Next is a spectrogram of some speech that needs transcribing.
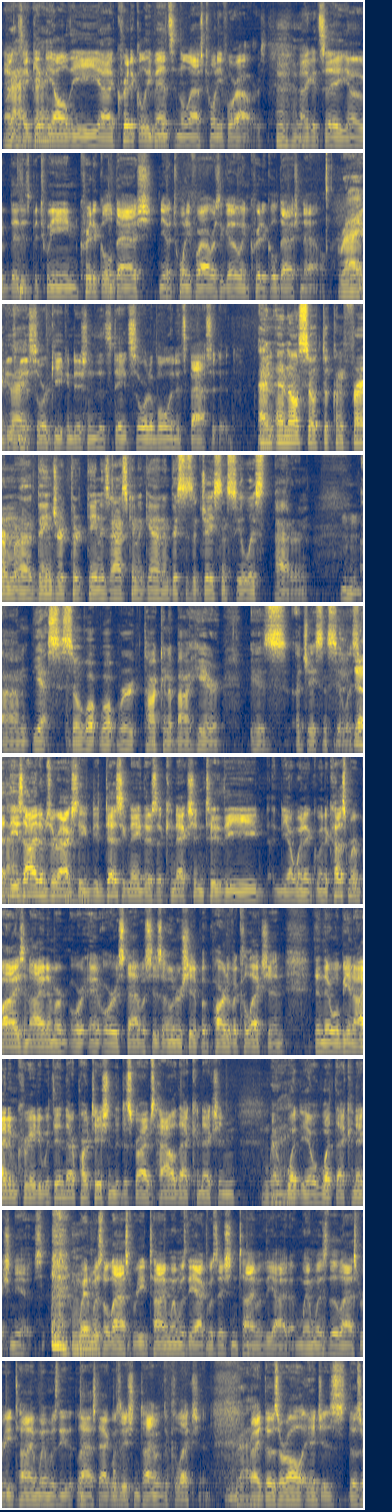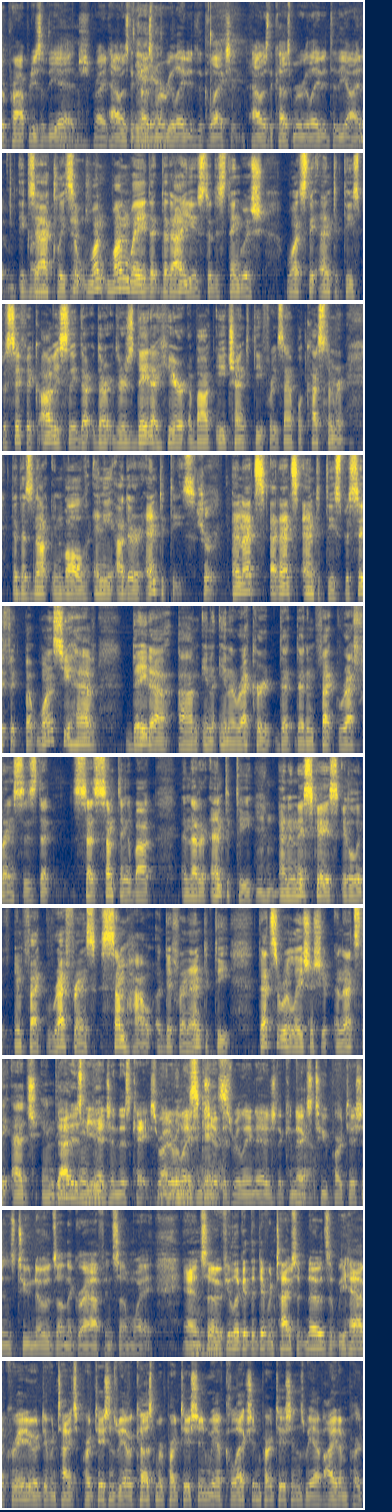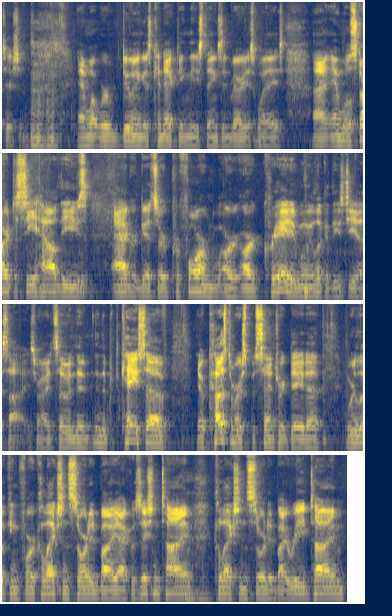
I right, could say, give right. me all the uh, critical events in the last 24 hours. Mm-hmm. I could say, you know, that is between critical dash, you know, 24 hours ago and critical dash now. Right. That gives right. me a sort key condition that's date sortable and it's faceted. And, and also to confirm, uh, Danger 13 is asking again, and this is adjacency list pattern. Mm-hmm. Um, yes, so what, what we're talking about here is adjacency list. Yeah, pattern. these items are actually mm-hmm. designated. There's a connection to the you know when a when a customer buys an item or, or or establishes ownership of part of a collection, then there will be an item created within their partition that describes how that connection right. and what you know what that connection is. when was the last read time? When was the acquisition time of the item? When was the last read time? When was the last acquisition time of the collection? Right. right? Those are all edges. Those are properties of the edge. Right. How is the yeah, customer yeah. related to the collection? How is the customer related to the item? Exactly. Right? So yes. one one way that, that I use to distinguish what's the entity specific? Obviously there, there, there's data here about each entity for example customer that does not involve any other entities. Sure. And that's and that's entity specific. But once you have data um, in, in a record that, that in fact references that says something about another entity mm-hmm. and in this case it'll in fact reference somehow a different entity that's a relationship and that's the edge in the that is the, the, edge in this case right a relationship is really an edge that connects yeah. two partitions two nodes on the graph in some way and mm-hmm. so if you look at the different types of nodes that we have created or different types of partitions we have a customer partition we have collection partitions we have item partitions mm-hmm. and what we're doing is connecting these things in various ways uh, and we'll start to see how these aggregates are performed or are created when we look at these GSIs, right? So in the in the case of you know customer centric data, we're looking for collections sorted by acquisition time, collections sorted by read time.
